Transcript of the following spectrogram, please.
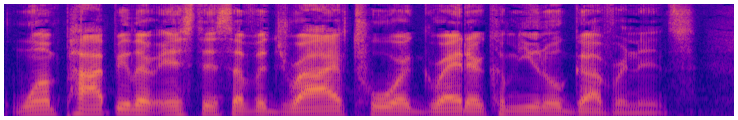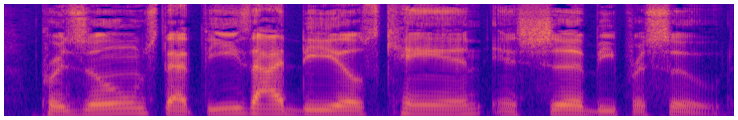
one popular instance of a drive toward greater communal governance, presumes that these ideals can and should be pursued.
